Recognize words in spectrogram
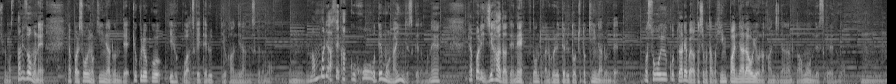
します。谷蔵もね、やっぱりそういうの気になるんで、極力衣服はつけてるっていう感じなんですけども。うん。あ、あんまり汗かく方でもないんですけどもね。やっぱり地肌でね、布団とかに触れてるとちょっと気になるんで、まあ、そういうことであれば私も多分頻繁に洗うような感じにはなるとは思うんですけれども。うん。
